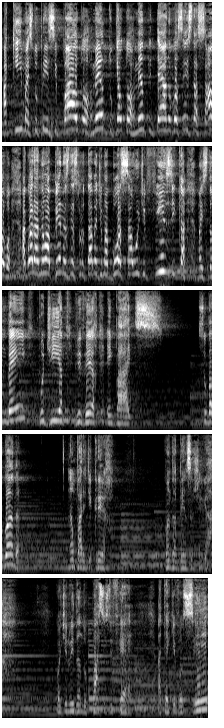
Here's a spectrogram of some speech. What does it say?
aqui, mas do principal tormento, que é o tormento interno. Você está salva. Agora não apenas desfrutava de uma boa saúde física, mas também podia viver em paz. Suba a banda. Não pare de crer quando a bênção chegar. Continue dando passos de fé até que você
